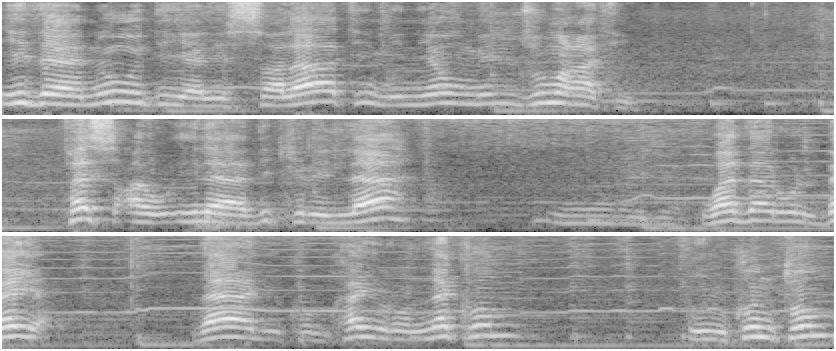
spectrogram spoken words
İza nudiye lissalati min yevmil cum'ati fes'av ila zikrillah zerul bey' zalikum hayrun lekum in kuntum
